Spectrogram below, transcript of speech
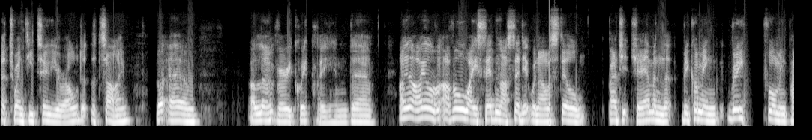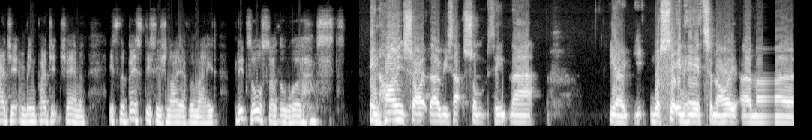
a 22 year old at the time but um, i learned very quickly and uh, I, I, have always said, and I said it when I was still Paget chairman, that becoming reforming Paget and being Paget chairman is the best decision I ever made, but it's also the worst. In hindsight, though, is that something that you know we're sitting here tonight and uh,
